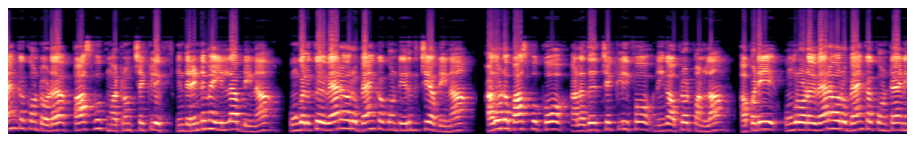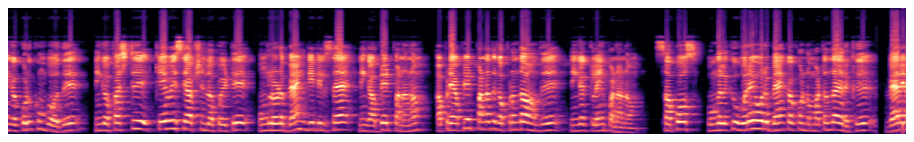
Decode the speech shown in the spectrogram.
பேங்க் அக்கௌண்ட்டோட பாஸ்புக் மற்றும் செக்லீஃப் இந்த ரெண்டுமே இல்ல அப்படின்னா உங்களுக்கு வேற ஒரு பேங்க் அக்கௌண்ட் இருந்துச்சு அப்படின்னா அதோட பாஸ்புக்கோ அல்லது செக் லீஃபோ நீங்க அப்லோட் பண்ணலாம். அப்படி உங்களோட வேற ஒரு பேங்க் அக்கௌண்ட்டை நீங்க கொடுக்கும்போது நீங்க ஃபர்ஸ்ட் கேவைசி ஆப்ஷன்ல போயிட்டு உங்களோட பேங்க் டீட்டெயில்ஸை நீங்க அப்டேட் பண்ணணும். அப்படி அப்டேட் பண்ணதுக்கு அப்புறம் தான் வந்து நீங்க கிளைம் பண்ணணும். சப்போஸ் உங்களுக்கு ஒரே ஒரு பேங்க் அக்கௌண்ட் மட்டும்தான் இருக்கு. வேற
